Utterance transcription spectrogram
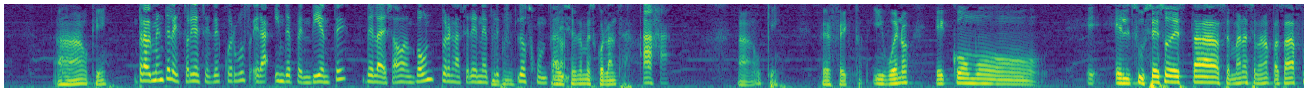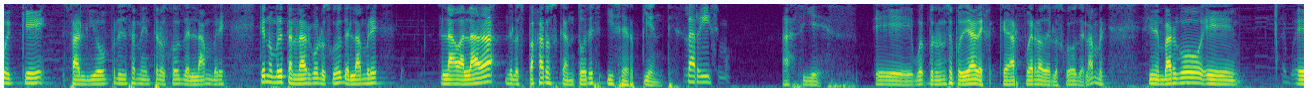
Ah, ok. Realmente la historia de Seis de Cuervos era independiente de la de Shadow and Bone, pero en la serie de Netflix los Ahí juntaron. hicieron una mezcolanza. Ajá. Ah, ok. Perfecto. Y bueno, eh, como eh, el suceso de esta semana, semana pasada, fue que salió precisamente los Juegos del Hambre. ¿Qué nombre tan largo? Los Juegos del Hambre. La balada de los pájaros cantores y serpientes. Larguísimo. Así es. Eh, bueno, pero no se podía quedar fuera de los Juegos del Hambre. Sin embargo, eh,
